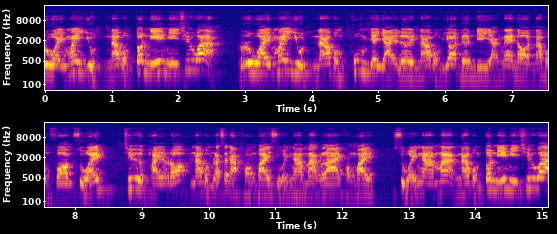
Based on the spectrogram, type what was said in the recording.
รวยไม่หยุดนะครับผมต้นนี้มีชื่อว่า รวยไม่หยุดนะผมพุ่มใหญ่ ๆ เลยนะผมยอดเดินดีอย่างแน่นอนนะผมฟอร์มสวย ชื่อไพเราะนะผมลักษณะของใบสวยงามมากลายของใบสวยงามมากนะครับผมต้นนี้มีชื่อว่า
